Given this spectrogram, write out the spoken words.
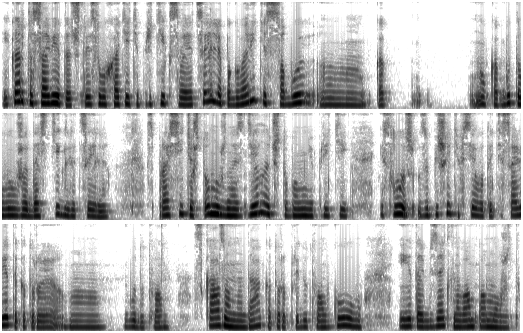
И карта советует, что если вы хотите прийти к своей цели, поговорите с собой, э, как, ну, как будто вы уже достигли цели. Спросите, что нужно сделать, чтобы мне прийти. И запишите все вот эти советы, которые э, будут вам сказано, да, которые придут вам в голову, и это обязательно вам поможет.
